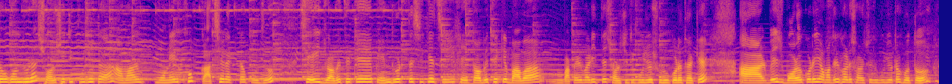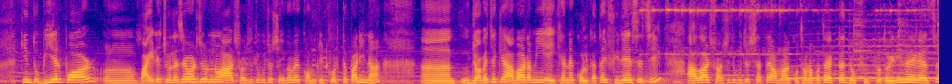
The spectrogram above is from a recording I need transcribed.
তো বন্ধুরা সরস্বতী পুজোটা আমার মনের খুব কাছের একটা পুজো। সেই যবে থেকে পেন ধরতে শিখেছি, সেই তবে থেকে বাবা বাপের বাড়িতে সরস্বতী পুজো শুরু করে থাকে। আর বেশ বড় করেই আমাদের ঘরে সরস্বতী পুজোটা হতো। কিন্তু বিয়ের পর বাইরে চলে যাওয়ার জন্য আর সরস্বতী পুজো সেইভাবে কমপ্লিট করতে পারি না। যবে থেকে আবার আমি এইখানে কলকাতায় ফিরে এসেছি। আবার সরস্বতী পুজোর সাথে আমার কোথাও না কোথাও একটা যোগসূত্র তৈরি হয়ে গেছে।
